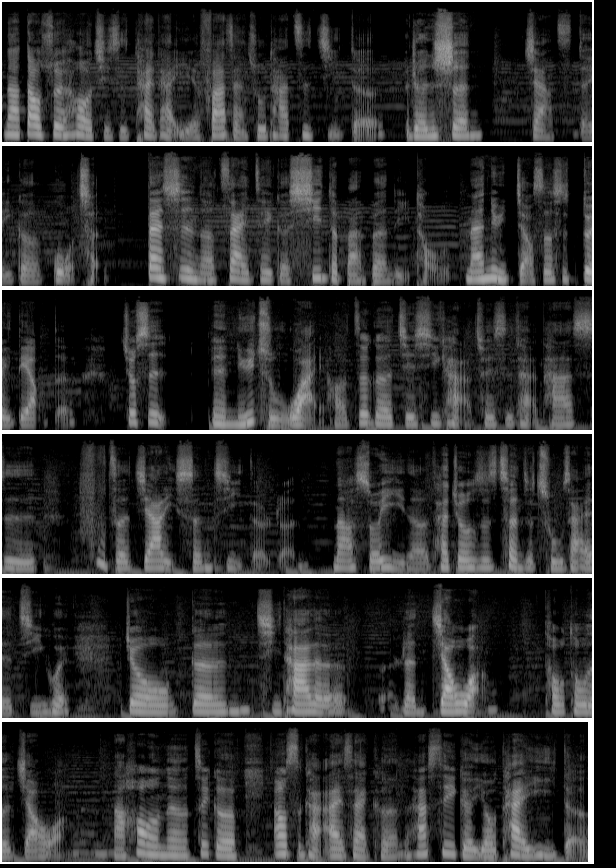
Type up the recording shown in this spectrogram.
那到最后，其实太太也发展出他自己的人生这样子的一个过程，但是呢，在这个新的版本里头，男女角色是对调的，就是。呃，女主外，哈，这个杰西卡·崔斯坦，她是负责家里生计的人，那所以呢，她就是趁着出差的机会，就跟其他的人交往，偷偷的交往。然后呢，这个奥斯卡·艾塞克呢，他是一个犹太裔的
